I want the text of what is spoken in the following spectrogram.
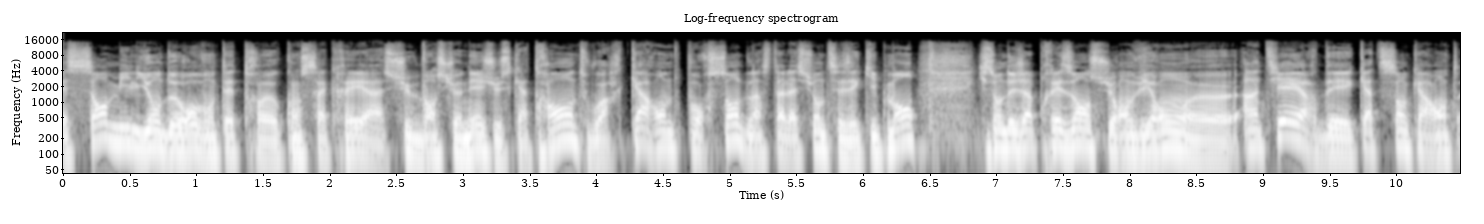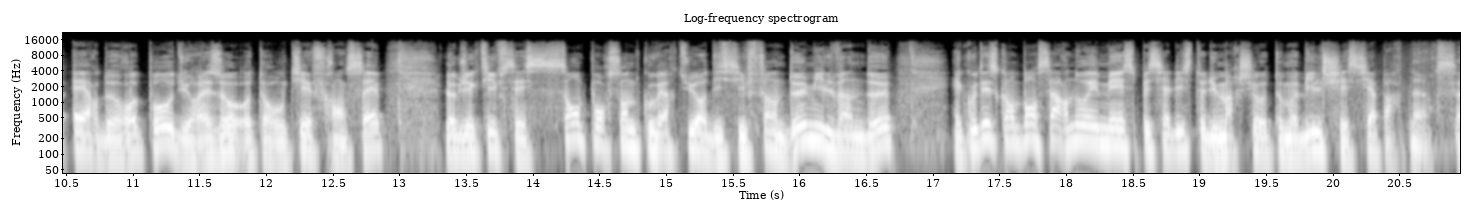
100 millions d'euros vont être consacrés à subventionner jusqu'à 30, voire 40% de l'installation de ces équipements qui sont déjà présents sur environ euh, un tiers des 440 aires de repos du réseau autoroutier français. L'objectif, c'est 100% de couverture d'ici fin 2022. Écoutez ce qu'en pense Arnaud Aimé, spécialiste du marché automobile chez SIA Partners.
